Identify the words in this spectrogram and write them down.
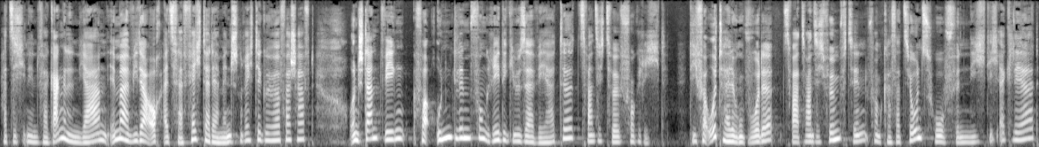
hat sich in den vergangenen Jahren immer wieder auch als Verfechter der Menschenrechte Gehör verschafft und stand wegen Verunglimpfung religiöser Werte 2012 vor Gericht. Die Verurteilung wurde zwar 2015 vom Kassationshof für nichtig erklärt,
